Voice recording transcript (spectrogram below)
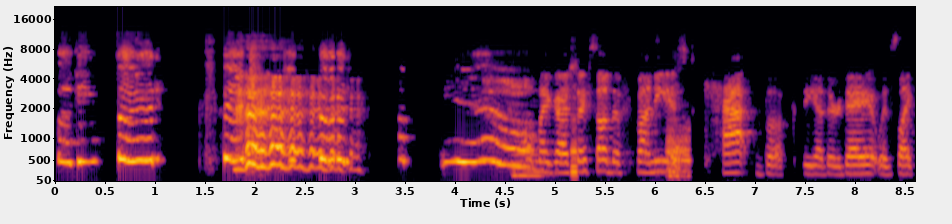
fucking food. Bitch. Yeah. Oh my gosh, I saw the funniest cat book the other day. It was like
